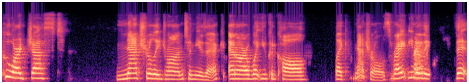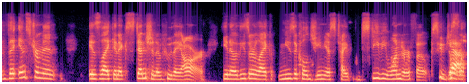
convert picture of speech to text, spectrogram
who are just naturally drawn to music and are what you could call like naturals right you know they the the instrument is like an extension of who they are you know these are like musical genius type stevie wonder folks who just Yeah. like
